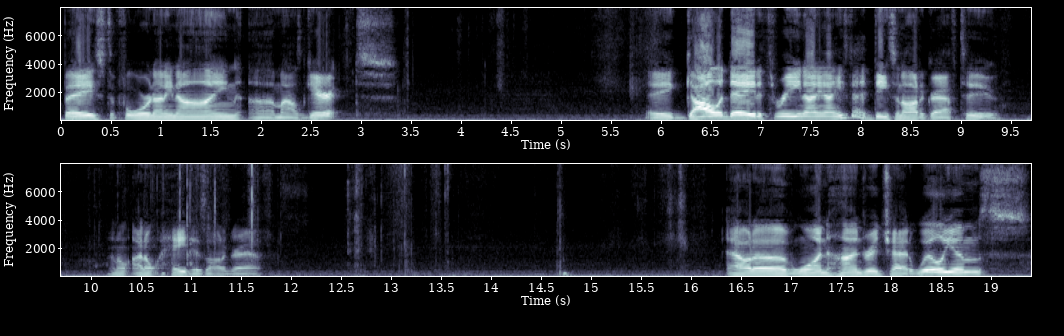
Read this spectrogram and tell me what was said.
Base to 499. Uh, Myles Garrett. A Golladay to 399. He's got a decent autograph too. I don't I don't hate his autograph. Out of 100, Chad Williams.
